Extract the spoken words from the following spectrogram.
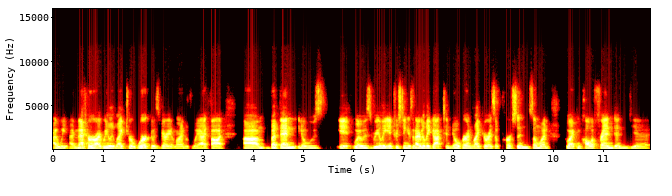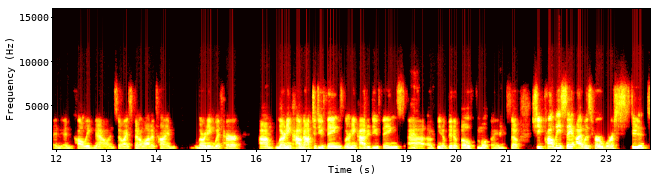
I, we, I met her. I really liked her work. It was very aligned with the way I thought. Um, but then, you know, it was it, what was really interesting is that I really got to know her and like her as a person, someone who I can call a friend and, uh, and, and colleague now. And so I spent a lot of time learning with her, um, learning how not to do things, learning how to do things, uh, a you know, bit of both. And so she'd probably say I was her worst student.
